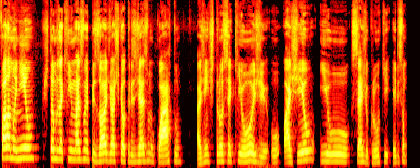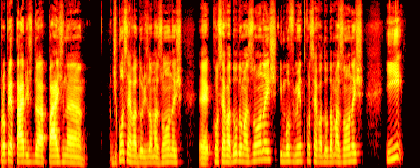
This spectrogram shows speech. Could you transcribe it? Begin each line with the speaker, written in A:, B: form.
A: Fala, maninho. Estamos aqui em mais um episódio, acho que é o 34 A gente trouxe aqui hoje o Ageu e o Sérgio Kruk. Eles são proprietários da página de conservadores do Amazonas, é, Conservador do Amazonas e Movimento Conservador do Amazonas. E,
